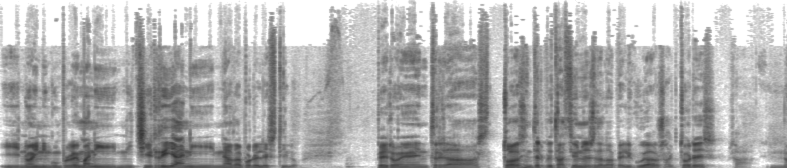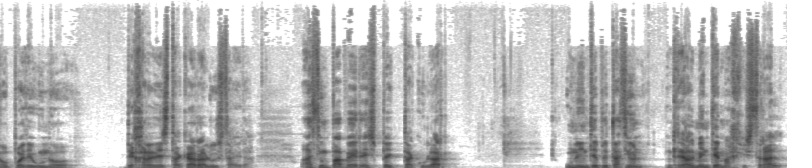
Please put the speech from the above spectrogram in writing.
y no hay ningún problema, ni, ni chirría, ni nada por el estilo. Pero entre las, todas las interpretaciones de la película, los actores, o sea, no puede uno dejar de destacar a Luis Zaera. Hace un papel espectacular, una interpretación realmente magistral,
